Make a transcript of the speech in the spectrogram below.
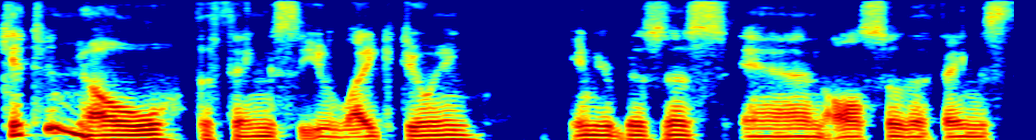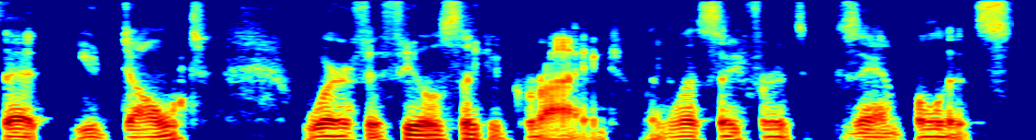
get to know the things that you like doing in your business and also the things that you don't where if it feels like a grind like let's say for example it's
